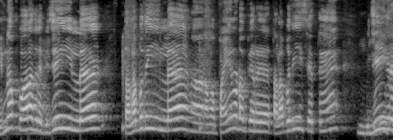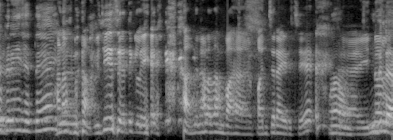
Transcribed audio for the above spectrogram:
என்னப்பா அதுல விஜயும் இல்ல தளபதியும் இல்ல நான் நம்ம பையனோட பேரு தளபதியும் சேர்த்தேன். விஜய்ங்கிற பேரையும் சேர்த்தேன் ஆனா விஜய சேர்த்துக்கலையே அதனாலதான் பஞ்சர் ஆயிருச்சு ஆஹ். இன்னொரு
